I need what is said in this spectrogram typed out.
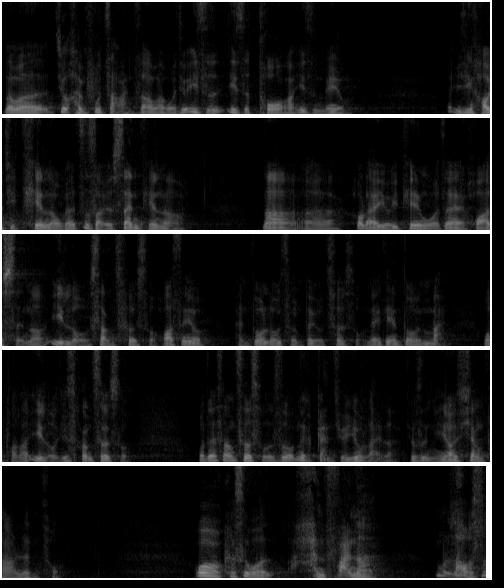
那么就很复杂，你知道吗？我就一直一直拖啊，一直没有，已经好几天了，我看至少有三天了啊。那呃，后来有一天我在华神啊一楼上厕所，华神有很多楼层都有厕所，那天都很满，我跑到一楼去上厕所。我在上厕所的时候，那个感觉又来了，就是你要向他认错。哦，可是我很烦呐，那么老是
